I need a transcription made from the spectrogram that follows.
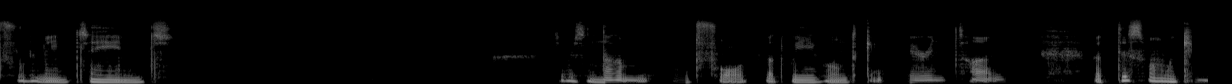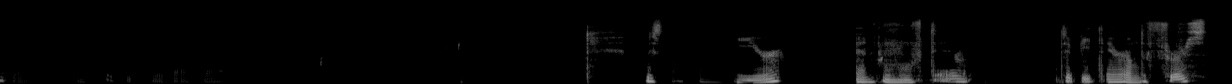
Fully maintained. There's another mothball fort, but we won't get there in time. But this one we can get. I'm pretty sure about that. We start from here and we move there to be there on the first.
